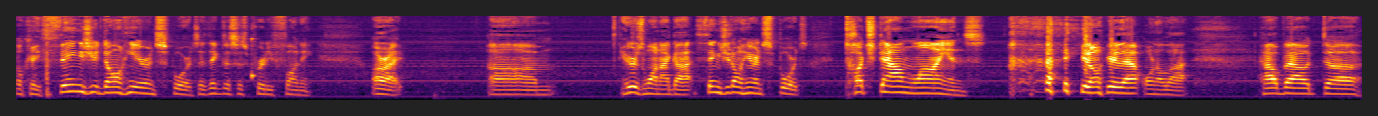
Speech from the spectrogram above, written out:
Okay, things you don't hear in sports. I think this is pretty funny. All right. Um, here's one I got. Things you don't hear in sports. Touchdown Lions. you don't hear that one a lot. How about uh,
